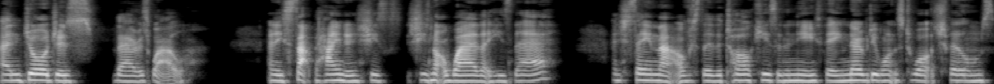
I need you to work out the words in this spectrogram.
And George is there as well. And he's sat behind her and she's she's not aware that he's there. And she's saying that obviously the talkies are the new thing. Nobody wants to watch films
